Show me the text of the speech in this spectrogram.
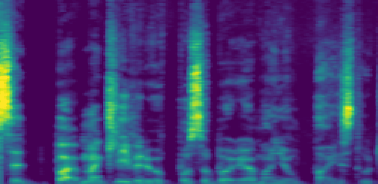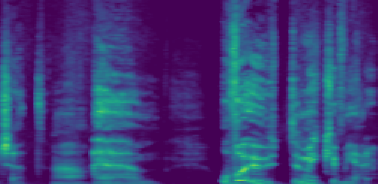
ser, man kliver upp och så börjar man jobba i stort sett. Ja. Ehm, och vara ute mycket mer.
